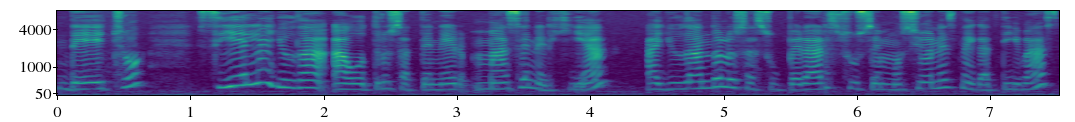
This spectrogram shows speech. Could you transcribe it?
De hecho, si Él ayuda a otros a tener más energía, ayudándolos a superar sus emociones negativas,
